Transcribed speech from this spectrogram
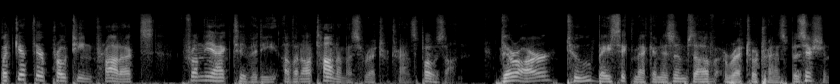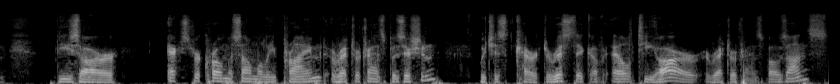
but get their protein products from the activity of an autonomous retrotransposon. There are two basic mechanisms of retrotransposition. These are extrachromosomally primed retrotransposition, which is characteristic of LTR retrotransposons,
